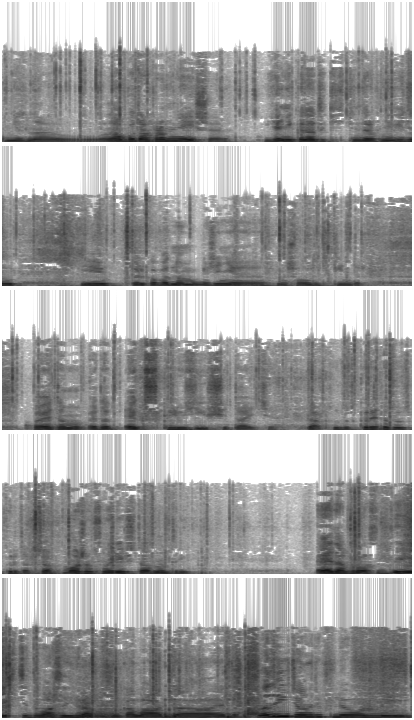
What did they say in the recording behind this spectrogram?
не знаю, она будет огромнейшая. Я никогда таких киндеров не видел. И только в одном магазине нашел этот киндер. Поэтому этот эксклюзив, считайте. Так, тут открыто, тут открыто. Все, можем смотреть, что внутри. Это просто 220 грамм шоколада. Это... Смотрите, он рифленый.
